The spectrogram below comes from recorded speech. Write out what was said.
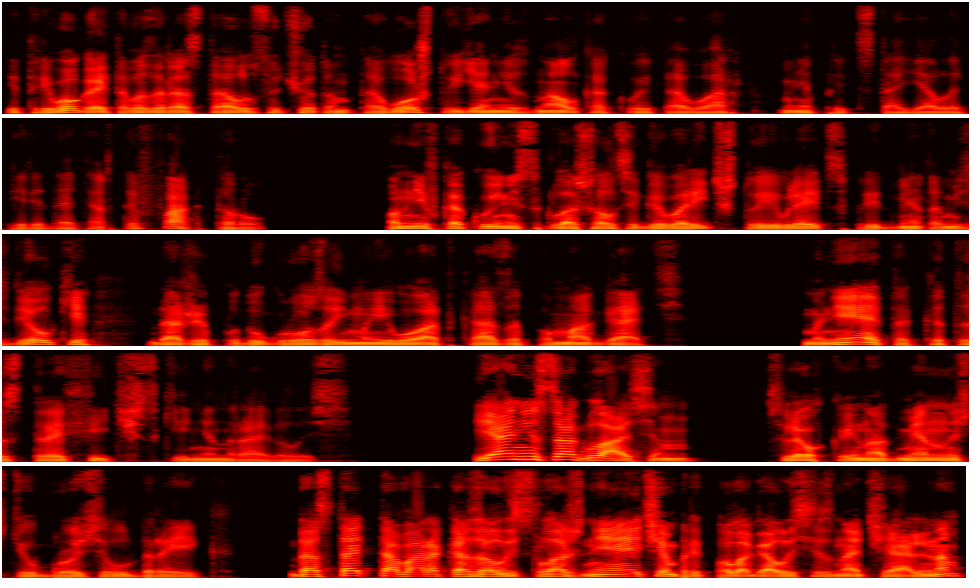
И тревога эта возрастала с учетом того, что я не знал, какой товар мне предстояло передать артефактору. Он ни в какую не соглашался говорить, что является предметом сделки, даже под угрозой моего отказа помогать. Мне это катастрофически не нравилось. «Я не согласен», — с легкой надменностью бросил Дрейк. «Достать товар оказалось сложнее, чем предполагалось изначально,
